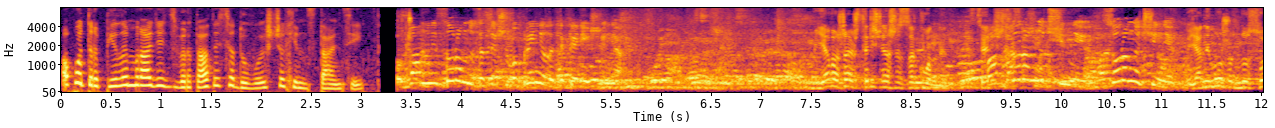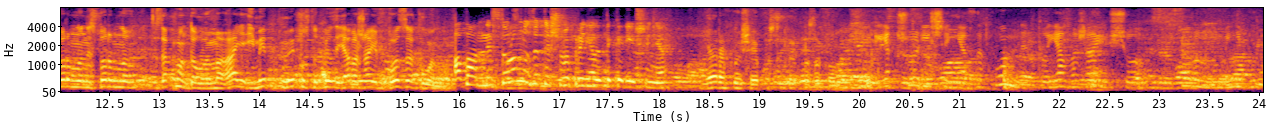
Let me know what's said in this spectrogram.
а потерпілим радять звертатися до вищих інстанцій. Вам не соромно за те, що ви прийняли таке рішення? Я вважаю, що це рішення наше законне. Це Вам рішення соромно чи ні? Соромно чи ні? я не можу, ну соромно, не соромно. Закон того вимагає, і ми, ми поступили, я вважаю, по закону. А вам не соромно за те, що ви прийняли таке рішення? Я рахую, що я поступив по закону. Якщо рішення законне, то я вважаю, що соромно мені бути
